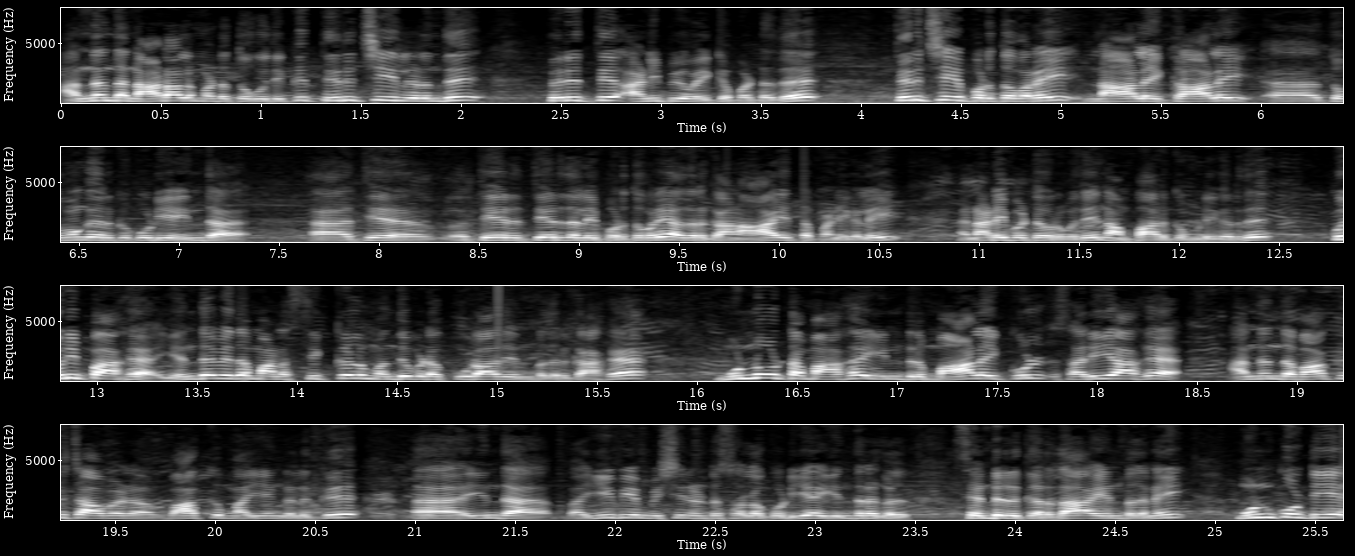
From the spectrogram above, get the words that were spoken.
அந்தந்த நாடாளுமன்ற தொகுதிக்கு திருச்சியிலிருந்து பிரித்து அனுப்பி வைக்கப்பட்டது. திருச்சியை பொறுத்தவரை நாளை காலை துவங்க இருக்கக்கூடிய இந்த தே- தேர் தேர்தலை பொறுத்தவரை அதற்கான ஆயத்த பணிகளை நடைபெற்று வருவதை நாம் பார்க்க முடிகிறது. குறிப்பாக எந்தவிதமான சிக்கலும் வந்துவிடக்கூடாது என்பதற்காக முன்னோட்டமாக இன்று மாலைக்குள் சரியாக அந்தந்த வாக்குச்சாவ வாக்கு மையங்களுக்கு இந்த இவிஎம் மிஷின் என்று சொல்லக்கூடிய இயந்திரங்கள் சென்றிருக்கிறதா என்பதனை முன்கூட்டியே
